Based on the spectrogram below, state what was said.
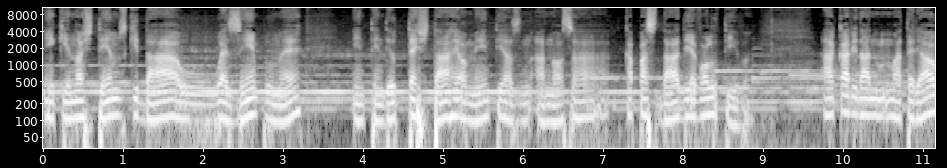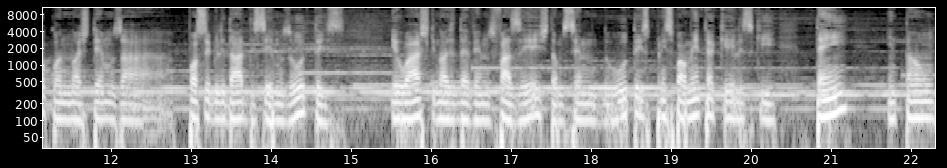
em que nós temos que dar o, o exemplo, né? Entendeu? Testar realmente as, a nossa capacidade evolutiva. A caridade material, quando nós temos a possibilidade de sermos úteis, eu acho que nós devemos fazer, estamos sendo úteis, principalmente aqueles que têm. Então,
